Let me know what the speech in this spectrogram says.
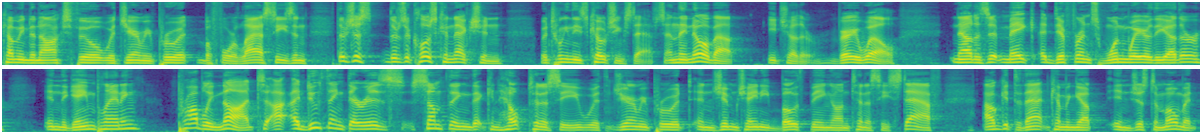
coming to Knoxville with Jeremy Pruitt before last season. There's just there's a close connection between these coaching staffs, and they know about each other very well. Now, does it make a difference one way or the other in the game planning? Probably not. I, I, do think there is something that can help Tennessee with Jeremy Pruitt and Jim Chaney both being on Tennessee staff. I'll get to that coming up in just a moment.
